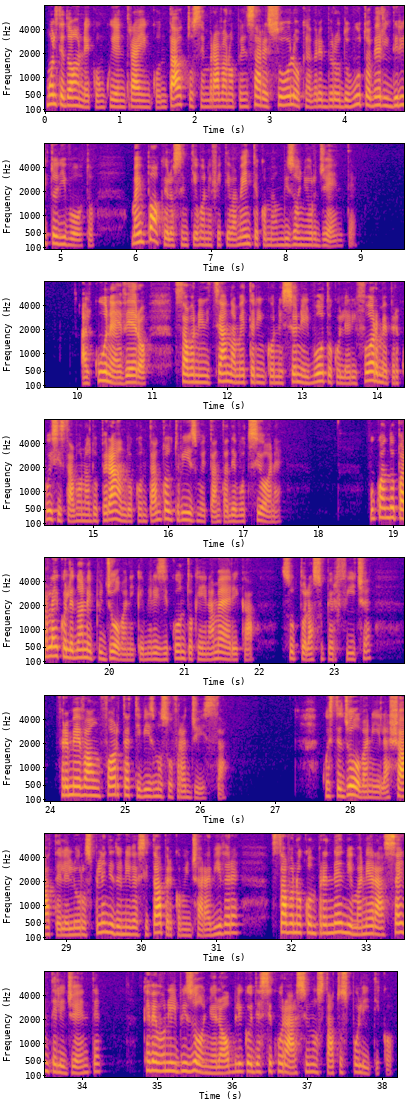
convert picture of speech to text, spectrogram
Molte donne con cui entrai in contatto sembravano pensare solo che avrebbero dovuto avere il diritto di voto, ma in poche lo sentivano effettivamente come un bisogno urgente. Alcune, è vero, stavano iniziando a mettere in connessione il voto con le riforme per cui si stavano adoperando con tanto altruismo e tanta devozione. Fu quando parlai con le donne più giovani che mi resi conto che in America, sotto la superficie, fremeva un forte attivismo suffragista. Queste giovani, lasciate le loro splendide università per cominciare a vivere, stavano comprendendo in maniera assai intelligente che avevano il bisogno e l'obbligo di assicurarsi uno status politico.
